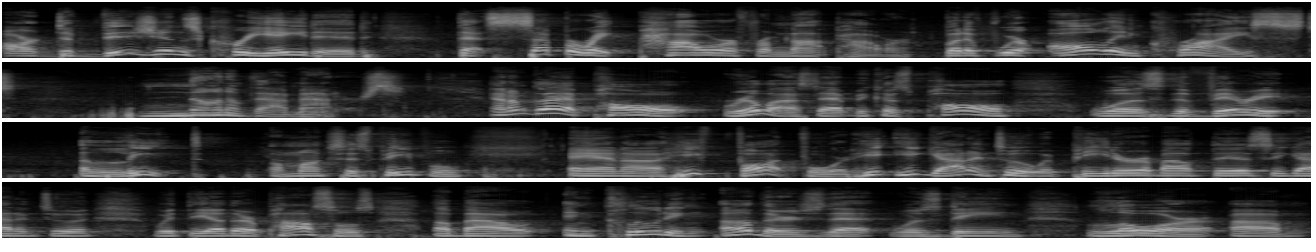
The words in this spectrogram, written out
are divisions created that separate power from not power. But if we're all in Christ, none of that matters. And I'm glad Paul realized that because Paul was the very elite amongst his people. And uh, he fought for it. He, he got into it with Peter about this. He got into it with the other apostles about including others that was deemed lower. Um,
